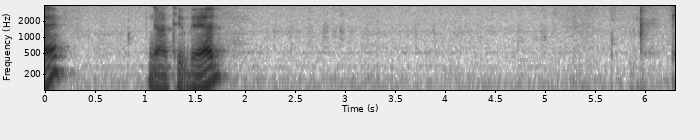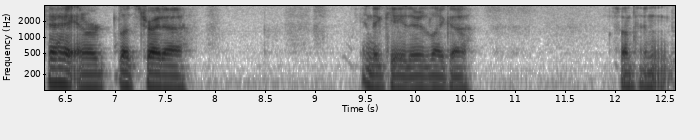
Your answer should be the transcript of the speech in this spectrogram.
Okay, not too bad. Okay, and we're let's try to indicate there's like a something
